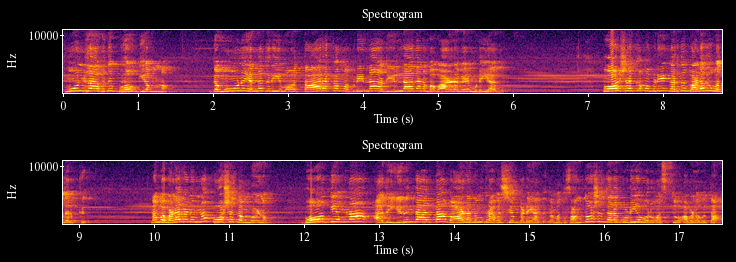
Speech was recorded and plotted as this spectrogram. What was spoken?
மூன்றாவது போக்கியம் தான் இந்த மூணு என்ன தெரியுமோ? தாரகம் அப்படின்னா அது இல்லாத நம்ம வாழவே முடியாது. போஷகம் அப்படிங்கிறது வளருவதற்கு. நம்ம வளரணும்னா போஷகம் வேணும். போக்கியம்னா அது இருந்தால்தான் வாழணுங்கிற அவசியம் கிடையாது. நமக்கு சந்தோஷம் தரக்கூடிய ஒரு வஸ்து அவ்வளவுதான்.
